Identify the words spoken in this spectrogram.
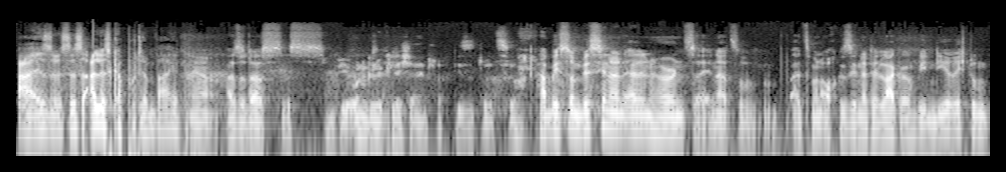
Also, es ist alles kaputt im Bein. Ja, also das ist. Wie unglücklich einfach die Situation. Habe ich so ein bisschen an Alan Hearns erinnert, so als man auch gesehen hat, der lag irgendwie in die Richtung,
